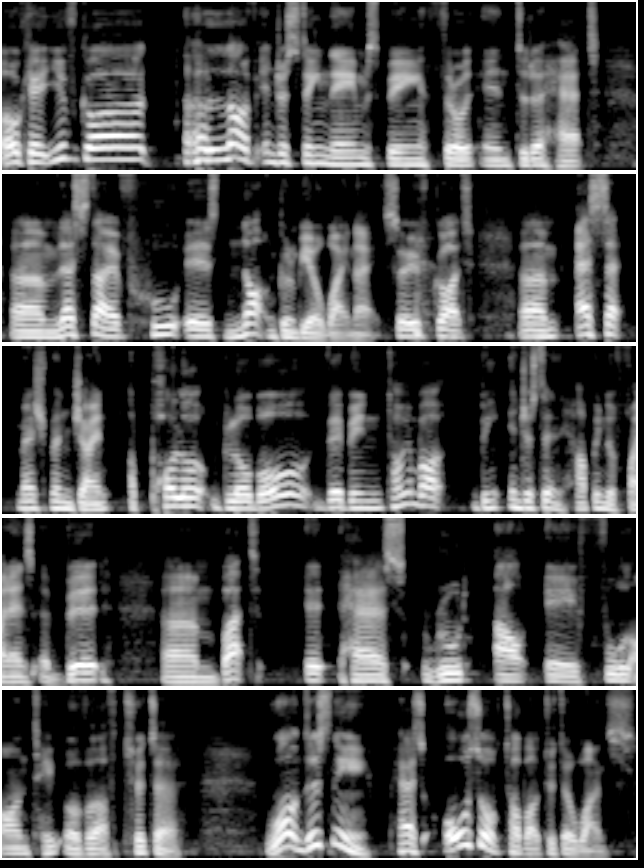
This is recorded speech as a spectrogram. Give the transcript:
Okay, you've got a lot of interesting names being thrown into the hat. Um, let's start with who is not going to be a white knight. So, you've got um, asset management giant Apollo Global. They've been talking about being interested in helping to finance a bit, um, but it has ruled out a full on takeover of Twitter. Walt Disney has also talked about Twitter once,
